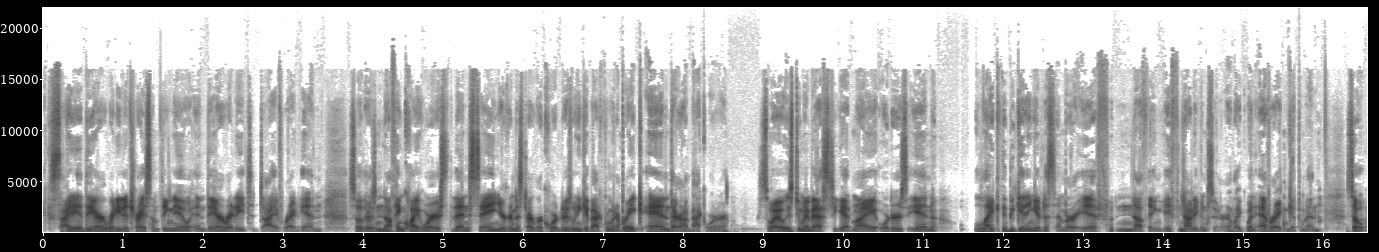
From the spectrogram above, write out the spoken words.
excited. They are ready to try something new and they are ready to dive right in. So there's nothing quite worse than saying you're going to start recorders when you get back from winter break and they're on back order. So I always do my best to get my orders in like the beginning of December, if nothing, if not even sooner, like whenever I can get them in. So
